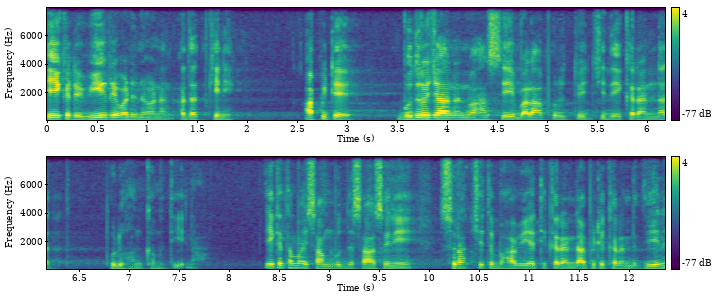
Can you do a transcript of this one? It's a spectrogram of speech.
ඒකට වීරය වඩනවනම් අදත් කෙනෙක් අපිට බුදුරජාණන් වහන්සේ බලාපොරොත්තු වෙච්චි දේ කරන්නත් පුළුහංකම තියෙනවා. ඒක තමයි සම්බුද්ධ ශාසනයේ සුරක්ෂිත භාවය ඇති කරන්න අපිට කරන්න තියෙන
